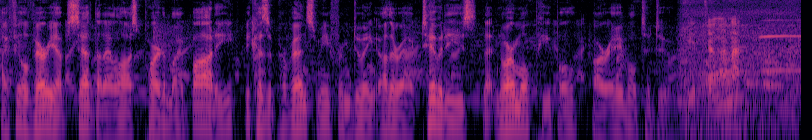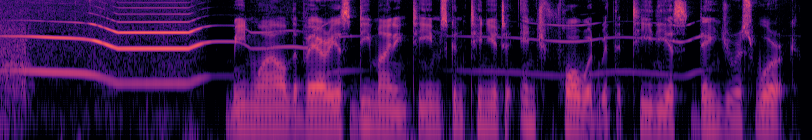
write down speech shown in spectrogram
I feel very upset that I lost part of my body because it prevents me from doing other activities that normal people are able to do. Meanwhile, the various demining teams continue to inch forward with the tedious, dangerous work.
